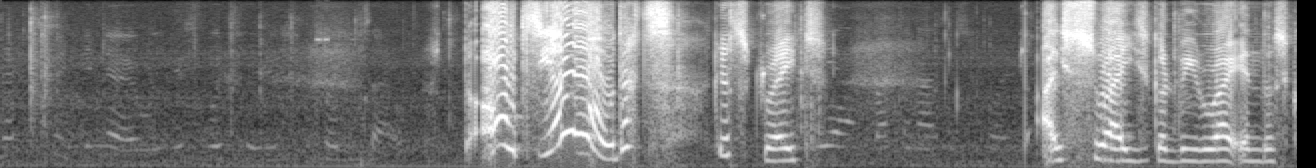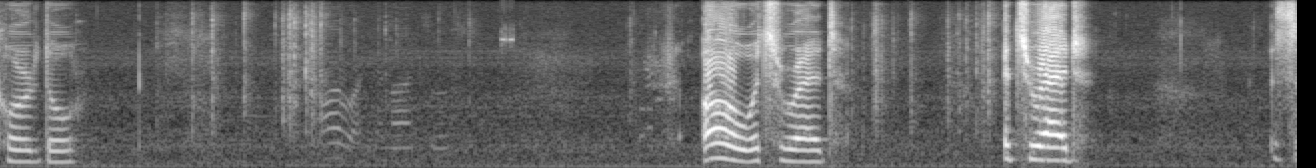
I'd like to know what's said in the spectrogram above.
Next thing you know, he just literally comes out. Oh, it's yellow. That's that's great. Yeah, recognize his place. I swear he's gonna be right in this corridor. Oh, it's red. It's red. It's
